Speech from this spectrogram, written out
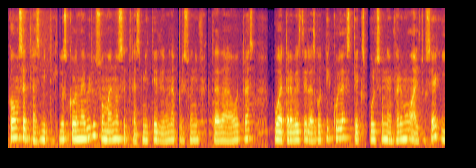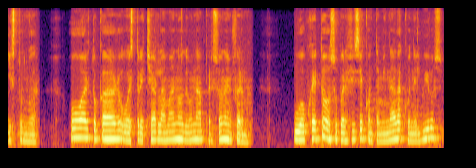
¿Cómo se transmite? Los coronavirus humanos se transmiten de una persona infectada a otras o a través de las gotículas que expulsa un enfermo al toser y estornudar, o al tocar o estrechar la mano de una persona enferma u objeto o superficie contaminada con el virus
